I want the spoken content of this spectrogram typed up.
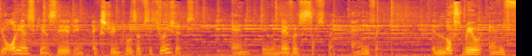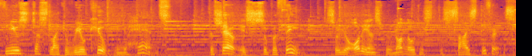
Your audience can see it in extreme close-up situations, and they will never suspect anything. It looks real and it feels just like a real cube in your hands. The shell is super thin, so your audience will not notice the size difference.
